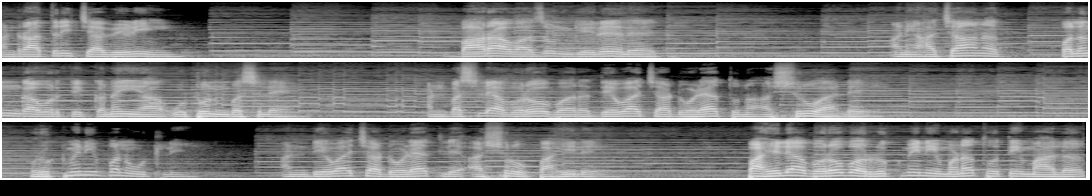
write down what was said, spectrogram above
आणि रात्रीच्या वेळी बारा वाजून गेलेले आहेत. आणि अचानक पलंगावरती कन्हैया उठून बसले. आणि बसल्याबरोबर देवाच्या डोळ्यातून अश्रू आले. रुक्मिणी पण उठली आणि देवाच्या डोळ्यातले अश्रू पाहिले. पाहिल्याबरोबर रुक्मिणी म्हणत होती मालक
